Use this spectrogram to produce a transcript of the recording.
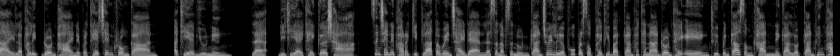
จัย และผลิตโดรนภายในประเทศเช่นโครงการ ATFU-1 และ DTI Tiger ช้า ซึ่งใช้ในภารกิจลาดตระเวนชายแดน และสนับสนุนการช่วยเหลือผู้ประสบภัยพิบัติการพัฒนาโดรนไทยเอง ถือเป็นก้าวสำคัญในการลดการพึ่งพา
